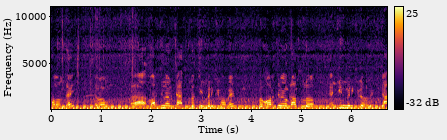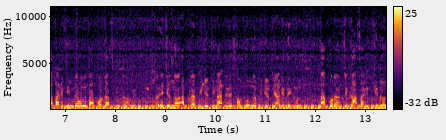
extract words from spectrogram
ফলন দেয়, এবং অরিজিনাল জাতগুলো চিনবেন কীভাবে, এবং অরিজিনাল গাছগুলো কিনবেন কীভাবে। জাত আগে চিনতে হবে, তারপর গাছ কিনতে হবে। তো এই জন্য আপনারা ভিডিওটি না টেনে সম্পূর্ণ ভিডিওটি আগে দেখুন, তারপরে হচ্ছে গাছ আগে কিনুন,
